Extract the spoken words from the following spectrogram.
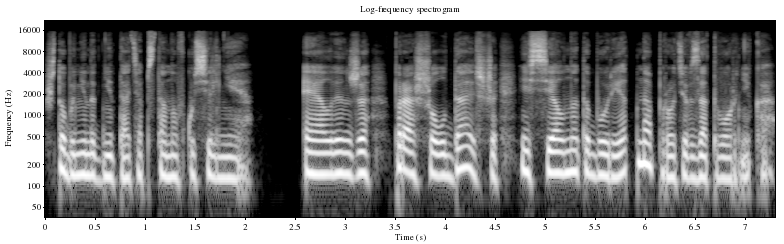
чтобы не нагнетать обстановку сильнее. Элвин же прошел дальше и сел на табурет напротив затворника.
